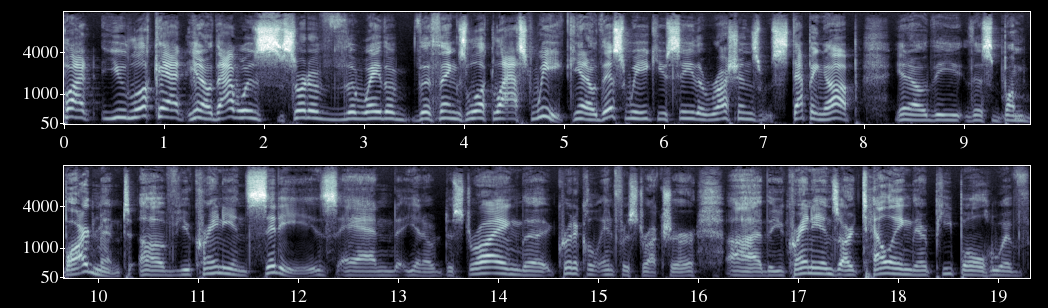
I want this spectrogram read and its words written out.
but you look at, you know, that was sort of the way the, the things looked last week. You know, this week you see the Russians stepping up, you know, the this bombardment of Ukrainian cities and, you know, destroying the critical infrastructure. Uh, the Ukrainians are telling their people who have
